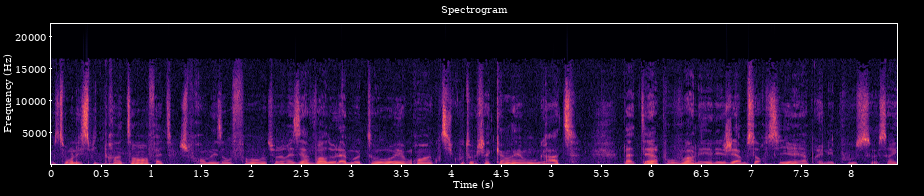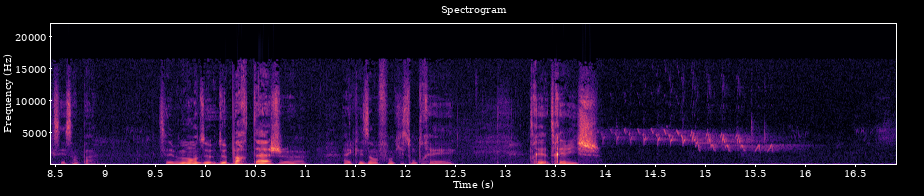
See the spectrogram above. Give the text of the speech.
Sur les speed printemps, en fait, je prends mes enfants sur le réservoir de la moto et on prend un petit couteau chacun et on gratte la terre pour voir les, germes sortir et après les pousses. C'est vrai que c'est sympa. C'est des moments de, partage euh, avec les enfants qui sont très, très riches. En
